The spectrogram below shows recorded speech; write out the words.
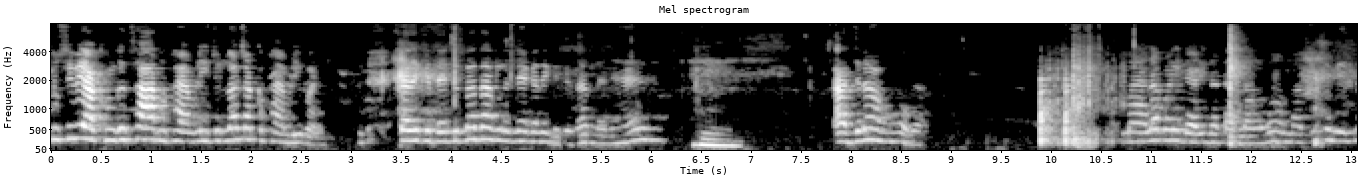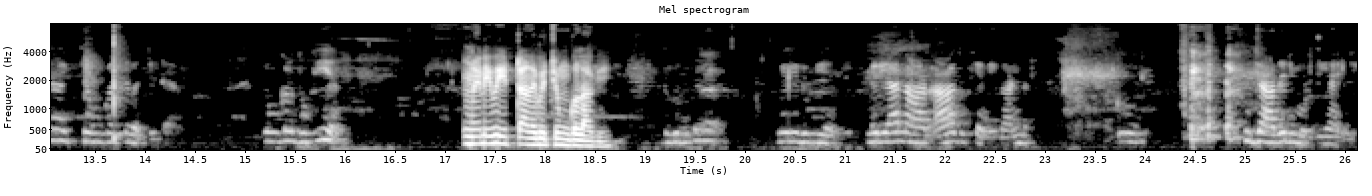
ਤੁਸੀਂ ਵੀ ਆਖੋਗੇ ਸਾਰਨ ਫੈਮਿਲੀ ਚੁੱਲਾ ਚੱਕ ਫੈਮਿਲੀ ਬਣ। ਕਦੇ ਕਿਤੇ ਚੁੱਲਾ ਧਰ ਲੈਂਦੇ ਆ ਕਦੇ ਕਿਤੇ ਧਰ ਲੈਂਦੇ ਹੈ ਅੱਜ ਨਾ ਉਹ ਹੋ ਗਿਆ। ਮੈਂ ਨਾ ਭਾਈ ਡੈਡੀ ਦਾ ਟੈਲਾਂ ਲਗਾਉਣ ਲੱਗ ਗਈ ਤੇ ਮੇਰੇ ਨਾ ਇੱਥੇ ਉਂਗਲ ਤੇ ਵੱਜੀ ਟੈਲ ਤੇ ਉਂਗਲ ਦੁਖੀ ਆ। ਮੇਰੀ ਵੀ ਇੱਟਾਂ ਦੇ ਵਿੱਚ ਉਂਗਲ ਆ ਗਈ। ਦੁਖਦੀ ਤਾਂ ਹੈ। ਮੇਰੀ ਦੁਖੀ ਆ ਮੇਰੀ ਆ ਨਾਲ ਆ ਦੁਖੀ ਨਹੀਂ ਗੰਢ। ਜ਼ਿਆਦਾ ਨਹੀਂ ਮੁੜਦੀ ਆਏਗੀ।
